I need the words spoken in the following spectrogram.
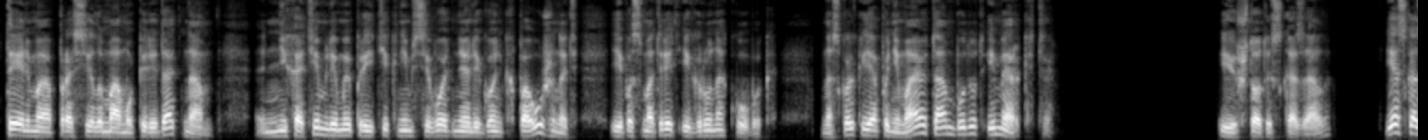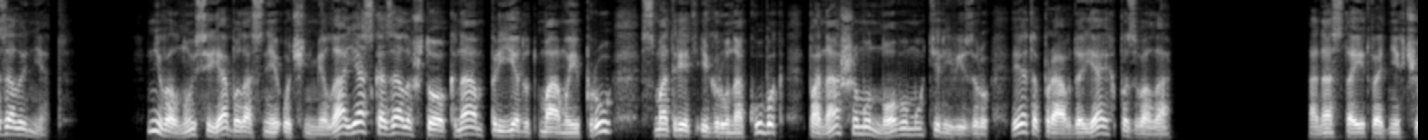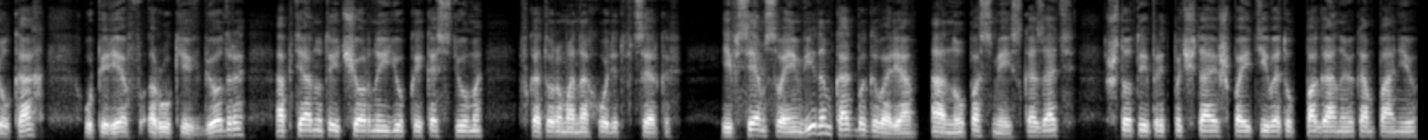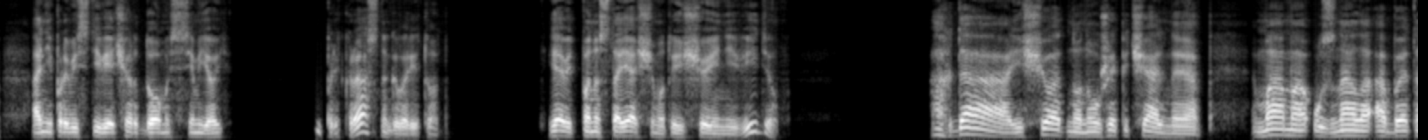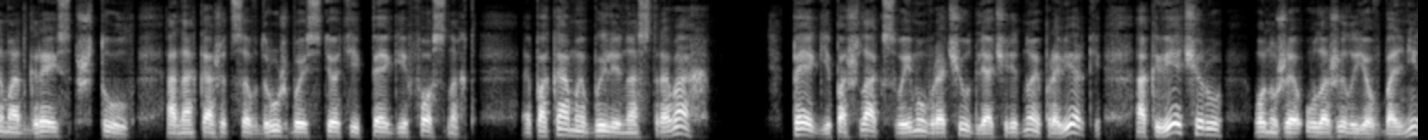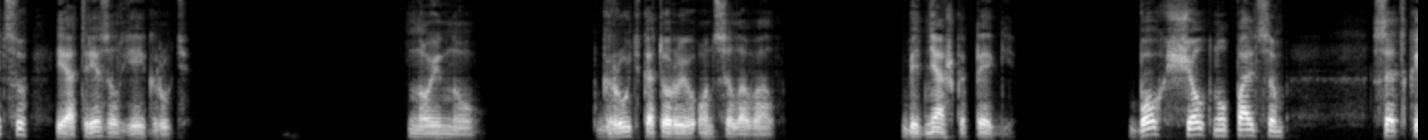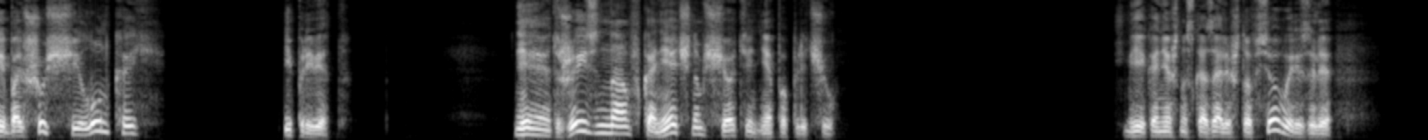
Тельма просила маму передать нам, не хотим ли мы прийти к ним сегодня легонько поужинать и посмотреть игру на кубок. Насколько я понимаю, там будут и Меркеты. И что ты сказала? Я сказала нет. Не волнуйся, я была с ней очень мила. Я сказала, что к нам приедут мама и Пру смотреть игру на кубок по нашему новому телевизору. И это правда, я их позвала. Она стоит в одних чулках, уперев руки в бедра, обтянутые черной юбкой костюма, в котором она ходит в церковь, и всем своим видом как бы говоря, «А ну, посмей сказать, что ты предпочитаешь пойти в эту поганую компанию, а не провести вечер дома с семьей?» «Прекрасно», — говорит он. «Я ведь по-настоящему-то еще и не видел». «Ах да, еще одно, но уже печальное. Мама узнала об этом от Грейс Штул. Она, кажется, в дружбе с тетей Пегги Фоснахт. Пока мы были на островах, Пегги пошла к своему врачу для очередной проверки, а к вечеру он уже уложил ее в больницу и отрезал ей грудь. Ну и ну. Грудь, которую он целовал. Бедняжка Пегги. Бог щелкнул пальцем с эткой большущей лункой и привет. Нет, жизнь нам в конечном счете не по плечу. Ей, конечно, сказали, что все вырезали,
